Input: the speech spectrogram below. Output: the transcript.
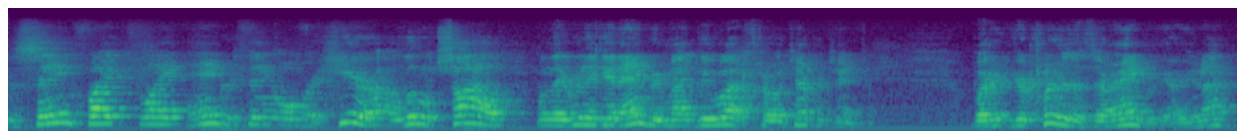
the same fight, flight, anger thing over here. A little child, when they really get angry, might do what? Throw a temper tantrum. But you're clear that they're angry, are you not?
